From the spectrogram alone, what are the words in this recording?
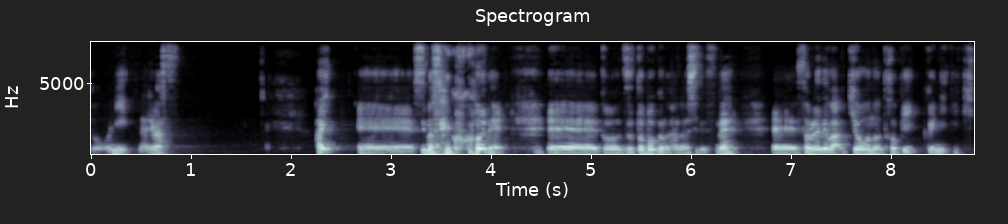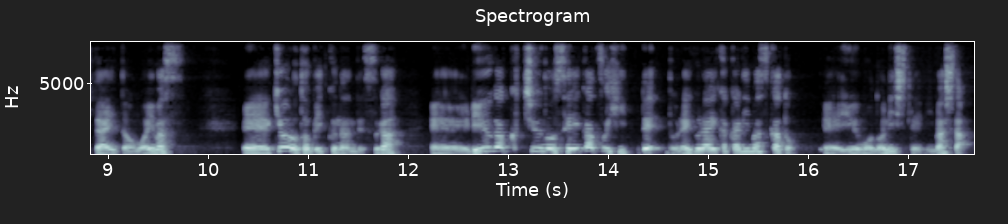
況になります。はい。えー、すいません。ここまで、えーと、ずっと僕の話ですね。えー、それでは今日のトピックに行きたいと思います。えー、今日のトピックなんですが、えー、留学中の生活費ってどれぐらいかかりますかというものにしてみました。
